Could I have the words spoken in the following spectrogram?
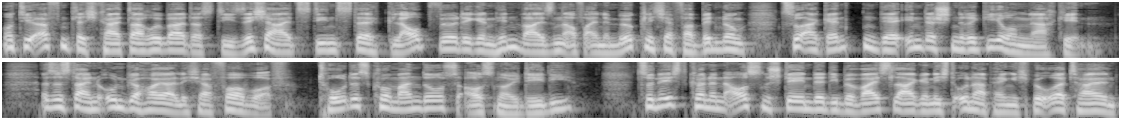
und die Öffentlichkeit darüber, dass die Sicherheitsdienste glaubwürdigen Hinweisen auf eine mögliche Verbindung zu Agenten der indischen Regierung nachgehen. Es ist ein ungeheuerlicher Vorwurf. Todeskommandos aus Neu-Delhi? Zunächst können Außenstehende die Beweislage nicht unabhängig beurteilen.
